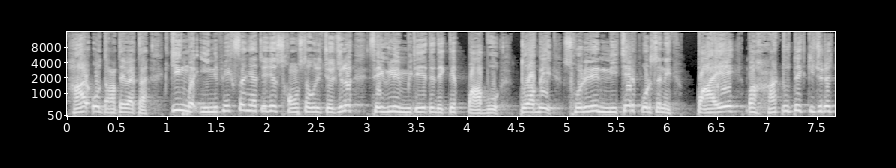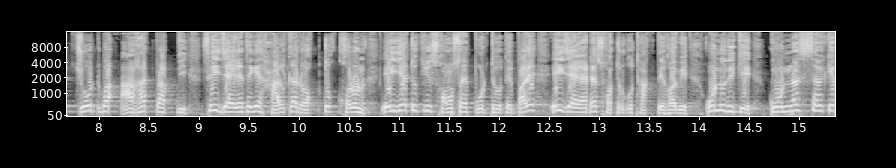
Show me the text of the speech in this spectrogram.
হাড় ও দাঁতে ব্যথা কিংবা ইনফেকশন জাতীয় যে সমস্যাগুলি চলছিল সেইগুলি মিটে যেতে দেখতে পাবো। তবে শরীরের নিচের পোর্শনে পায়ে বা হাঁটুতে কিছুটা চোট বা আঘাত প্রাপ্তি, সেই জায়গা থেকে হালকা রক্তক্ষরণ, এই জাতীয় কিছু সমস্যায় পড়তে হতে পারে। এই জায়গাটা সতর্ক থাকতে হবে। অন্যদিকে কন্যা হিসাবে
